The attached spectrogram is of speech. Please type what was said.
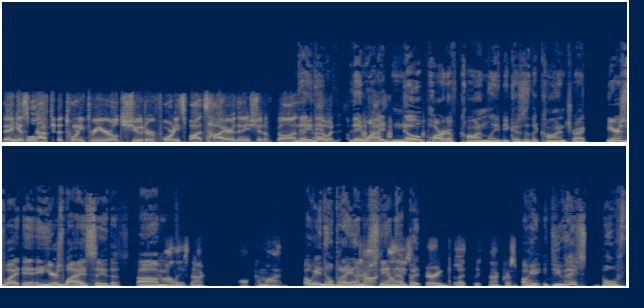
they They just will- drafted a 23 year old shooter 40 spots higher than he should have gone. They Like, I did. would, they wanted no part of Conley because of the contract. Here's what, and here's why I say this. Um, Conley's not. Oh, come on. okay, no, but I understand that. Conley's But very good, but he's not Chris Paul. okay, do you guys both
